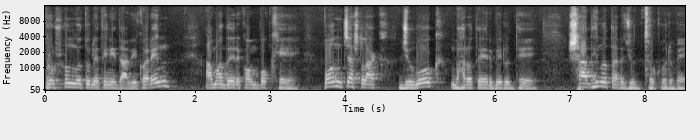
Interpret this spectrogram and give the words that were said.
প্রসঙ্গ তুলে তিনি দাবি করেন, আমাদের কমপক্ষে পঞ্চাশ লাখ যুবক ভারতের বিরুদ্ধে স্বাধীনতার যুদ্ধ করবে।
